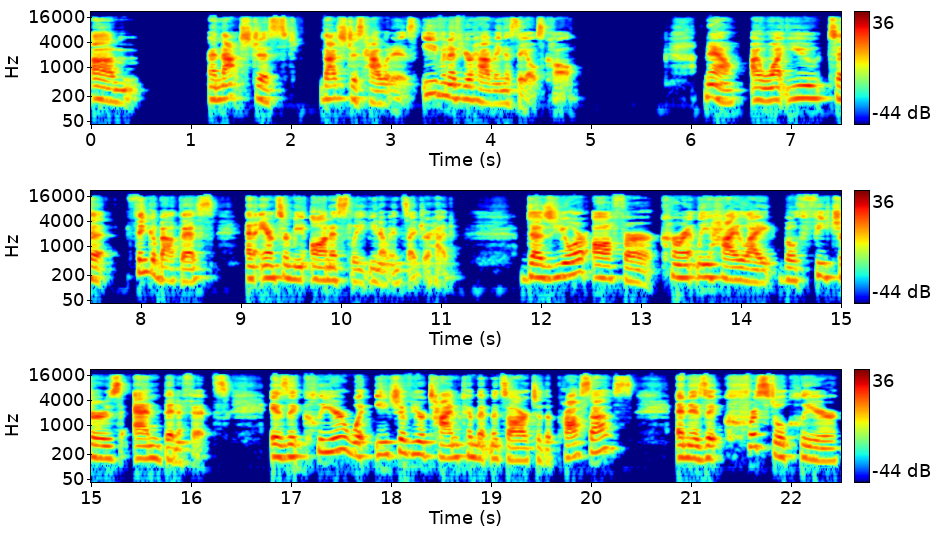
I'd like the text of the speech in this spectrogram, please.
Um, and that's just that's just how it is, even if you're having a sales call. Now, I want you to think about this and answer me honestly, you know, inside your head. Does your offer currently highlight both features and benefits? Is it clear what each of your time commitments are to the process? And is it crystal clear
